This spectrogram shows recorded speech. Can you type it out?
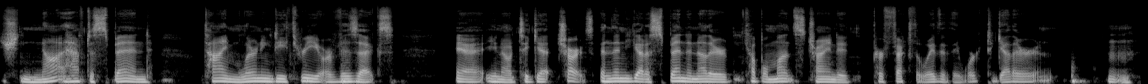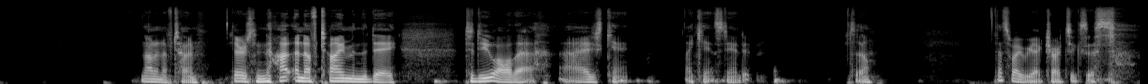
you should not have to spend time learning D3 or VisX uh, you know, to get charts. And then you got to spend another couple months trying to perfect the way that they work together. And mm, not enough time. There's not enough time in the day to do all that. I just can't. I can't stand it. So that's why React charts exists.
